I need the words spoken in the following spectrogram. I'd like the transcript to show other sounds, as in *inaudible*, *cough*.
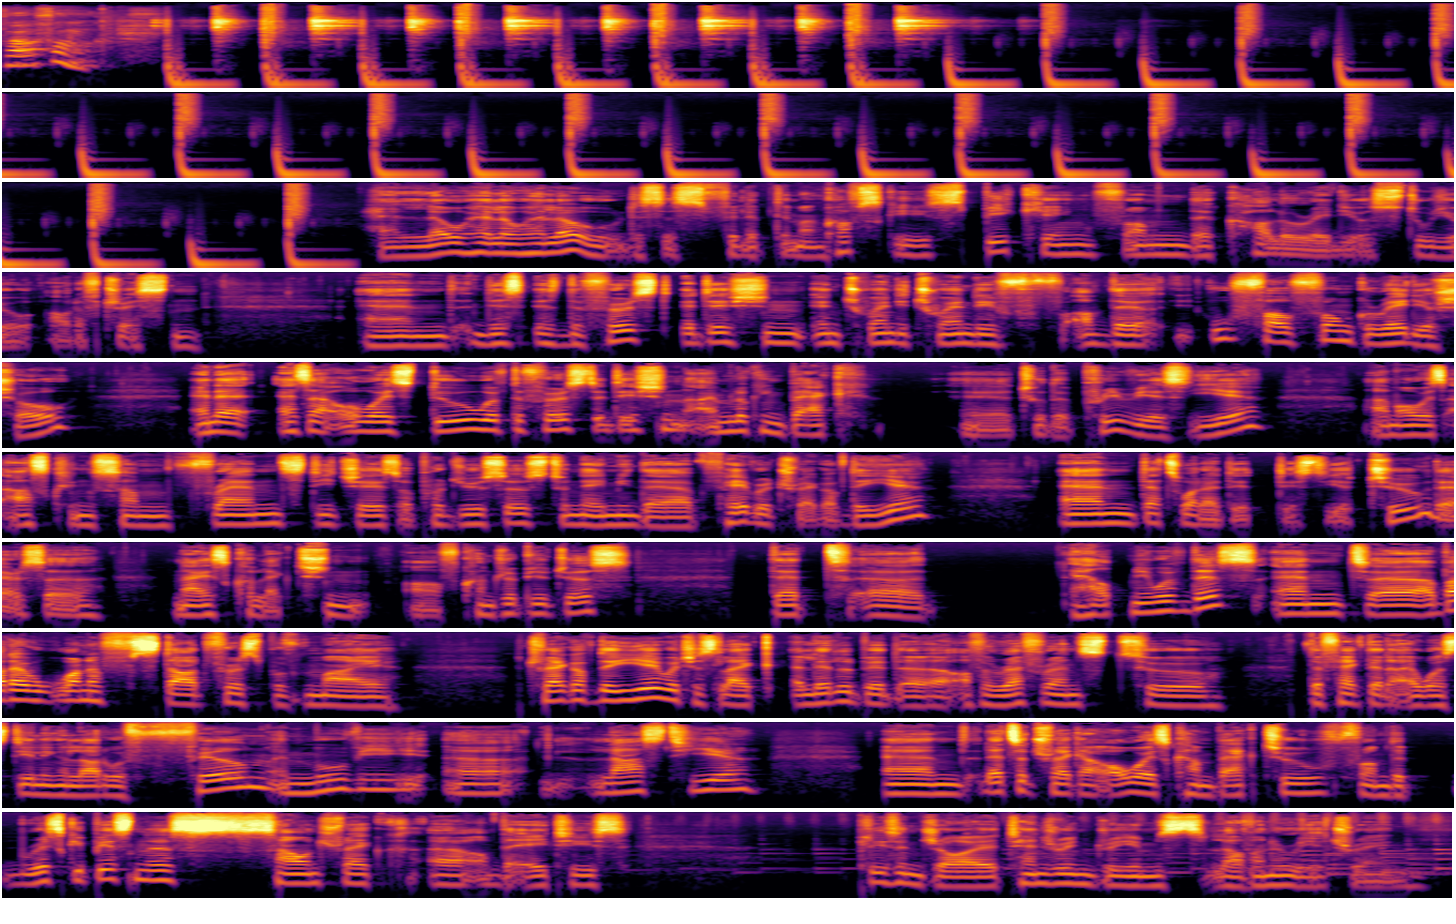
Ihr hört UV Funk. Hello, hello, hello. This is Philip Demankowski speaking from the Coloradio studio out of Dresden. And this is the first edition in 2020 of the UV Funk radio show. And uh, as I always do with the first edition, I'm looking back uh, to the previous year. I'm always asking some friends, DJs, or producers to name me their favorite track of the year. And that's what I did this year too. There's a nice collection of contributors that uh, helped me with this. And uh, but I want to start first with my track of the year, which is like a little bit uh, of a reference to the fact that I was dealing a lot with film and movie uh, last year. And that's a track I always come back to from the Risky Business soundtrack uh, of the 80s. Please enjoy Tangerine Dreams Love on a Real Train.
